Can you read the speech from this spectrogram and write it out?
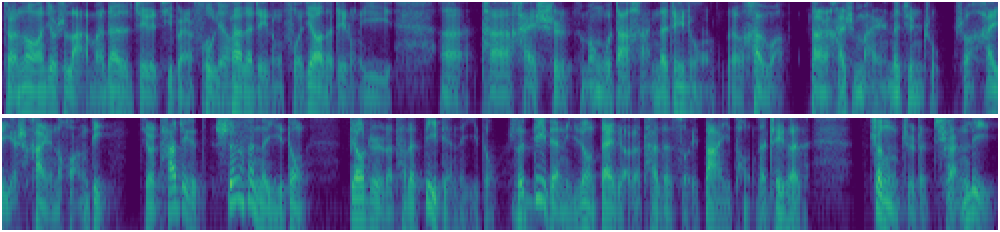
转轮王就是喇嘛的这个基本上赋予他的这种佛教的这种意义，呃，他还是蒙古大汗的这种呃汉王，当然还是满人的君主，是吧？还也是汉人的皇帝，就是他这个身份的移动。标志着他的地点的移动，所以地点的移动代表着他的所谓大一统的这个政治的权力、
